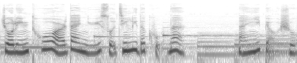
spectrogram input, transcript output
卓林拖儿带女所经历的苦难，难以表述。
